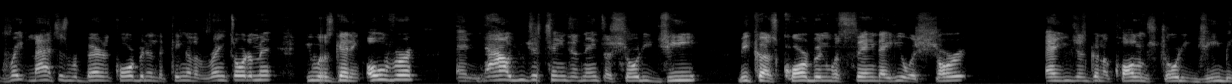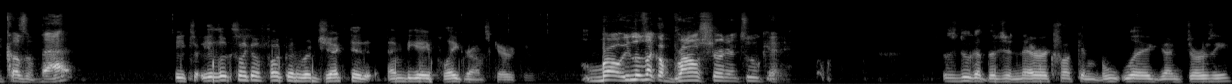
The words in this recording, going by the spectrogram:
great matches with Baron Corbin in the King of the Ring tournament. He was getting over, and now you just change his name to Shorty G because Corbin was saying that he was short, and you're just gonna call him Shorty G because of that. He, t- he looks like a fucking rejected NBA Playgrounds character. Bro, he looks like a brown shirt in 2K. This dude got the generic fucking bootleg jersey.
